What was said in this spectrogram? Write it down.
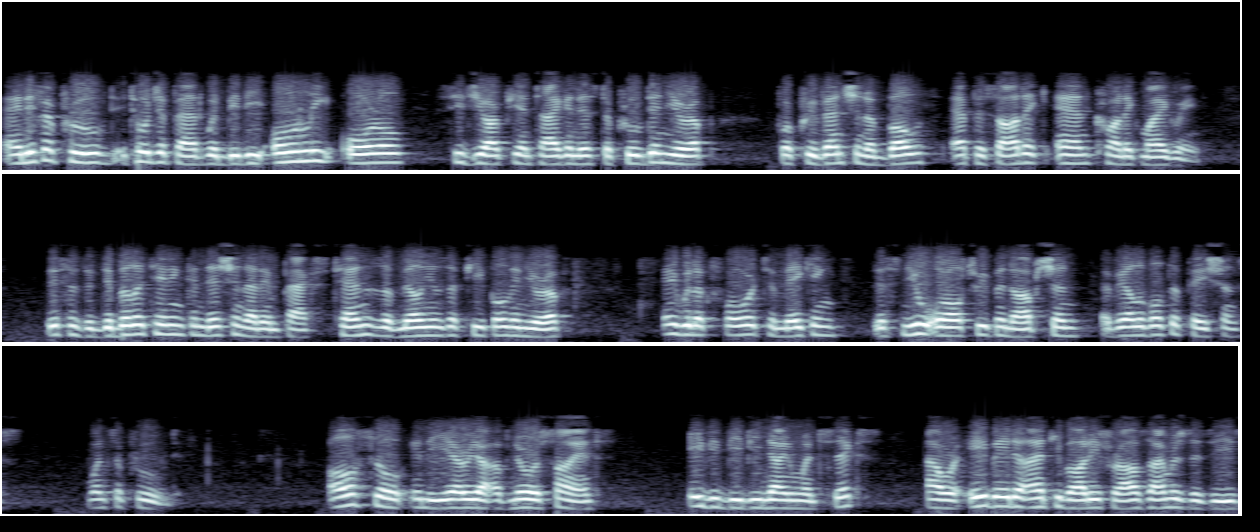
and if approved, atogepant would be the only oral CGRP antagonist approved in Europe for prevention of both episodic and chronic migraine. This is a debilitating condition that impacts tens of millions of people in Europe, and we look forward to making this new oral treatment option available to patients once approved. Also in the area of neuroscience, ABBV-916, our A-beta antibody for Alzheimer's disease,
